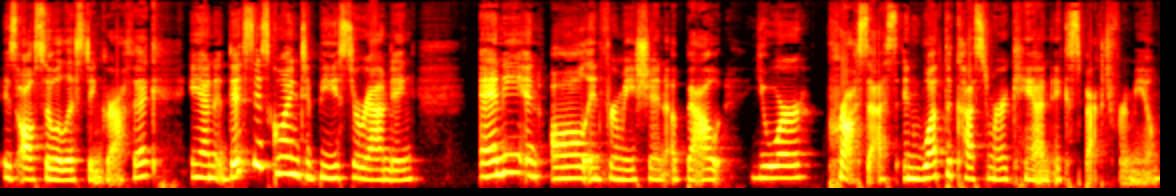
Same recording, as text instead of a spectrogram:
is also a listing graphic, and this is going to be surrounding any and all information about your process and what the customer can expect from you,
